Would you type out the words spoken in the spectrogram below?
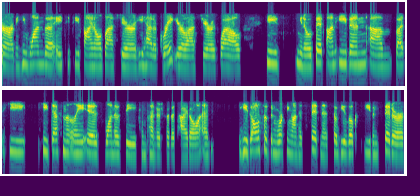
sure. I mean, he won the ATP finals last year. He had a great year last year as well. He's you know a bit uneven, um, but he he definitely is one of the contenders for the title, and he's also been working on his fitness, so he looks even fitter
